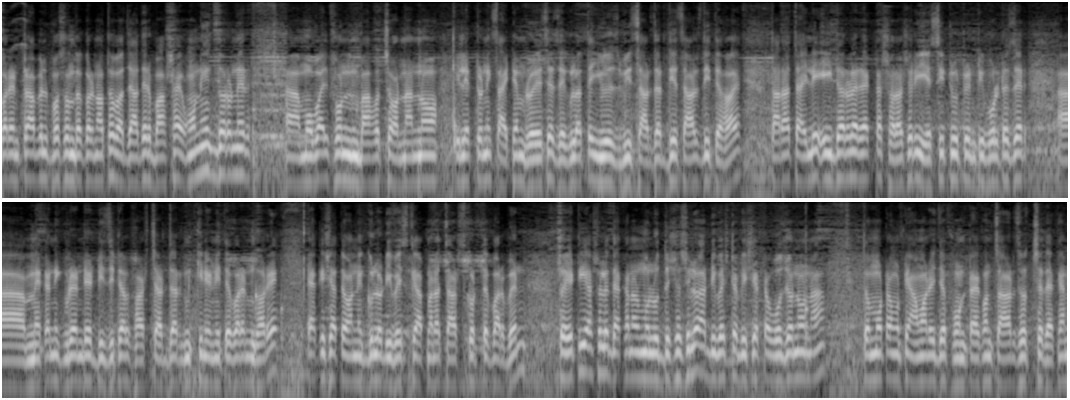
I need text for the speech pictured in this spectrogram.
করেন ট্রাভেল পছন্দ করেন, অথবা যাদের বাসায় অনেক ধরনের মোবাইল ফোন বা হচ্ছে অন্যান্য ইলেকট্রনিক্স আইটেম রয়েছে, যেগুলোতে ইউএসবি চার্জার দিয়ে চার্জ দিতে হয়। তারা চাইলে এই ধরনের একটা সরাসরি এসি টু টোয়েন্টি ভোল্টেজের মেকানিক ব্র্যান্ডের ডিজিটাল ফাস্ট চার্জার কিনে নিতে পারেন ঘরে। একই সাথে অনেকগুলো ডিভাইসকে আপনারা চার্জ করতে পারবেন। তো এটি আসলে দেখানোর মূল উদ্দেশ্য ছিল, আর ডিভাইসটা বেশি একটা ওজনও না। তো মোটামুটি আমার এই যে ফোনটা এখন চার্জ হচ্ছে, দেখেন।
